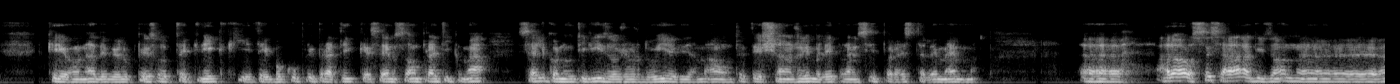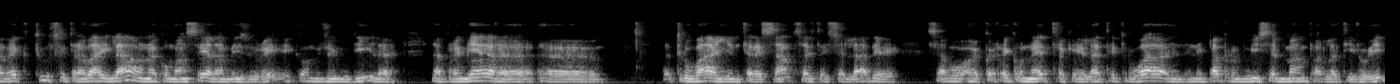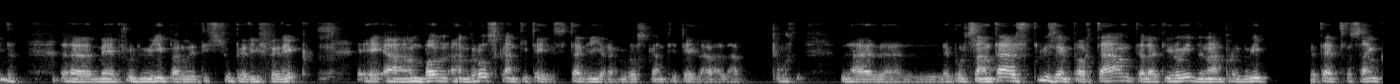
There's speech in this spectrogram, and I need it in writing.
qu'on a développé cette technique qui était beaucoup plus pratique, que ce sont pratiquement celles qu'on utilise aujourd'hui, évidemment, ont été changées, mais les principes restent les mêmes. Euh, alors, c'est ça, disons, euh, avec tout ce travail-là, on a commencé à la mesurer. Et comme je vous dis, la, première euh, trouvaille intéressante, c'était celle-là de savoir reconnaître que la T3 n'est pas produite seulement par la thyroïde, mais produite par les tissus périphériques et en, bonne, en grosse quantité, c'est-à-dire en grosse quantité. La, la, le pourcentage plus important, la thyroïde n'en produit peut-être 5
